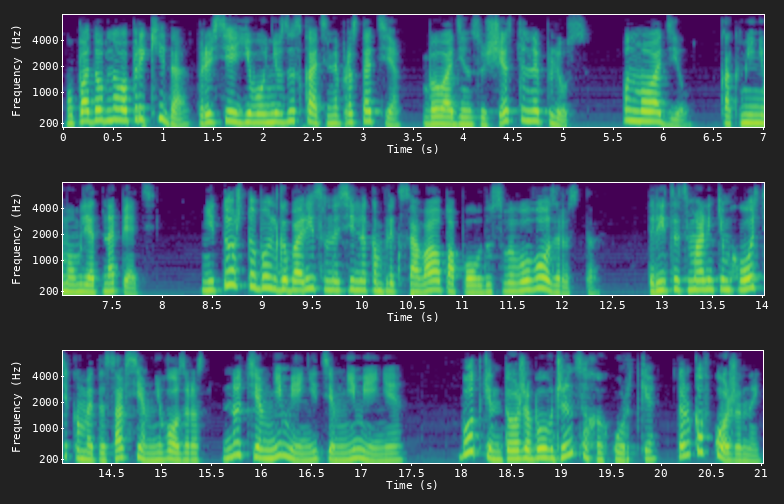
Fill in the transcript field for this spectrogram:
У подобного прикида, при всей его невзыскательной простоте, был один существенный плюс. Он молодил, как минимум лет на пять. Не то, чтобы Ольга Борисовна сильно комплексовала по поводу своего возраста. 30 с маленьким хвостиком – это совсем не возраст, но тем не менее, тем не менее. Боткин тоже был в джинсах и куртке, только в кожаной.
